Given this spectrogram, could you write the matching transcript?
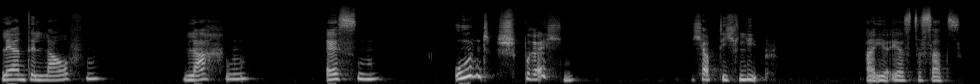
lernte laufen, lachen, essen und sprechen. Ich hab dich lieb, war ihr erster Satz.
